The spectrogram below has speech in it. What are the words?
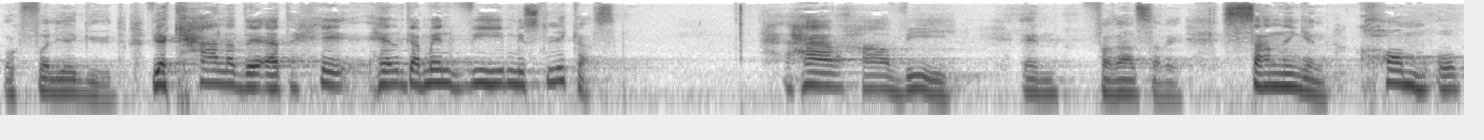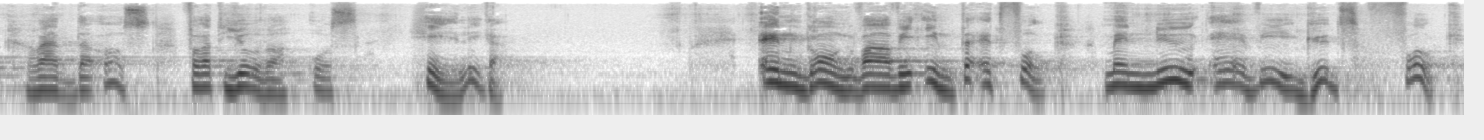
och följa Gud. Vi är kallade att helga, men vi misslyckas. Här har vi en frälsare. Sanningen kom och rädda oss för att göra oss heliga. En gång var vi inte ett folk, men nu är vi Guds folk.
